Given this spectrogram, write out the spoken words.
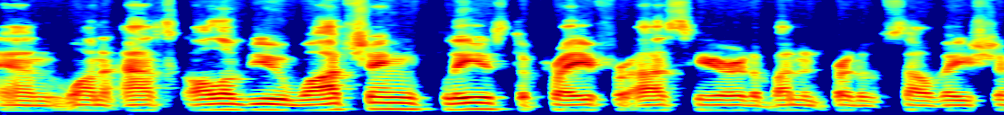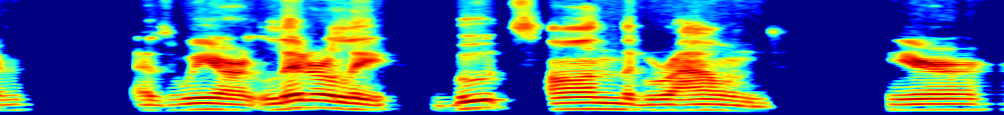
and want to ask all of you watching, please, to pray for us here at Abundant Bread of Salvation as we are literally boots on the ground here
